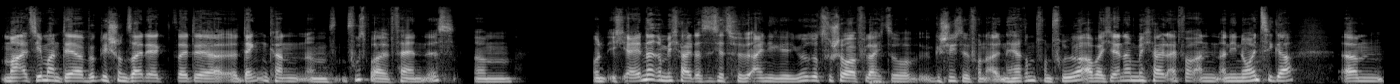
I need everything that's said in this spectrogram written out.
mal als jemand, der wirklich schon seit er seit er äh, denken kann, ähm, Fußballfan ist. Ähm, und ich erinnere mich halt, das ist jetzt für einige jüngere Zuschauer vielleicht so Geschichte von alten Herren von früher, aber ich erinnere mich halt einfach an, an die 90er, ähm,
